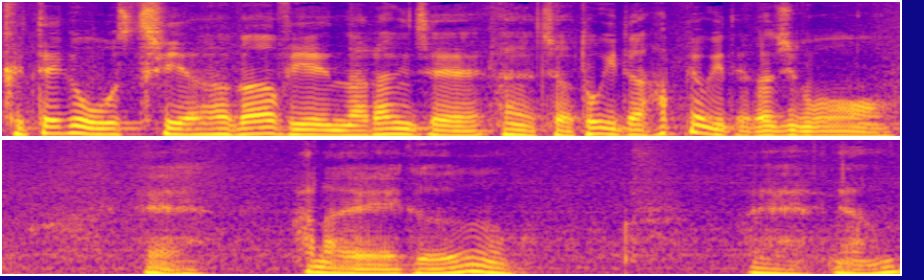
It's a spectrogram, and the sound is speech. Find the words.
그때 그 오스트리아가 비엔나랑 이제, 아, 저 독일이랑 합병이 돼가지고, 예, 하나의 그 예, 그냥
